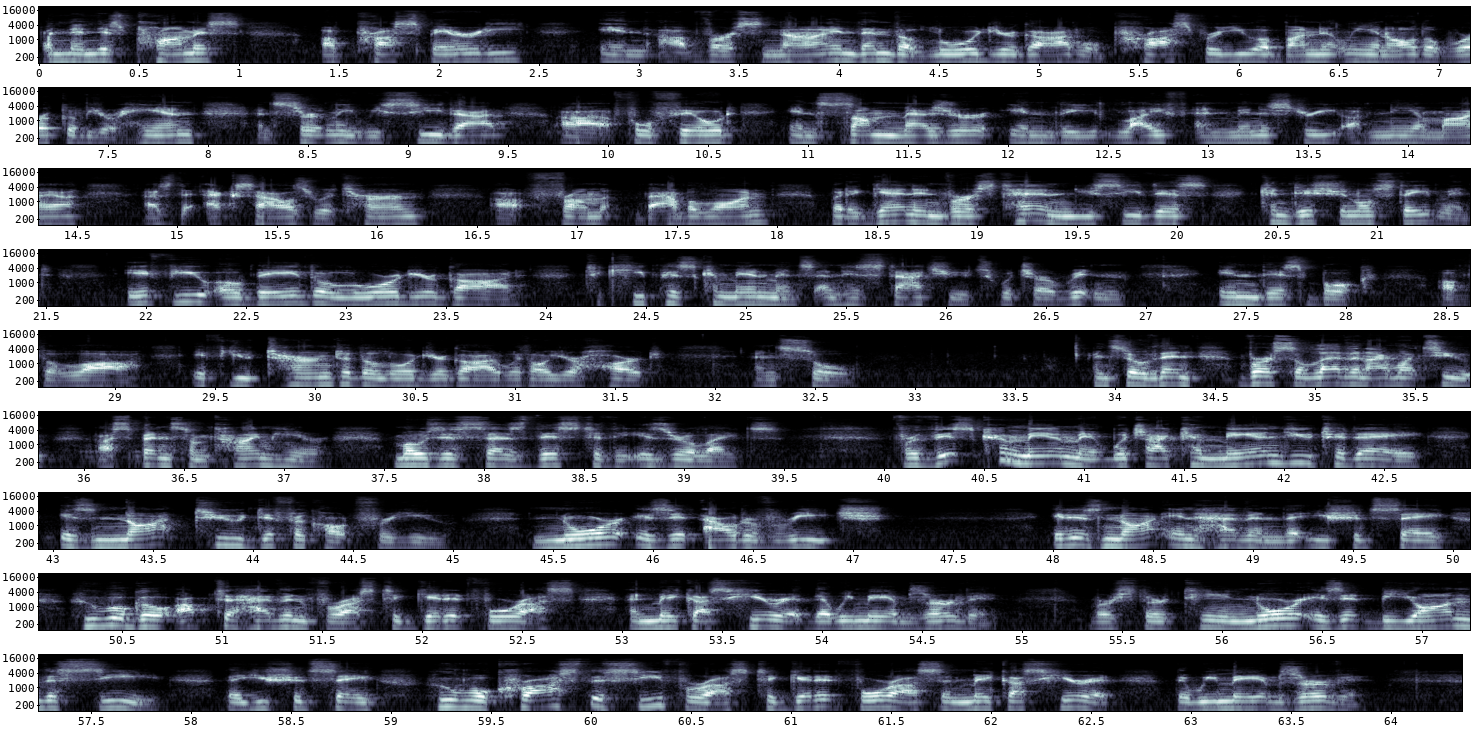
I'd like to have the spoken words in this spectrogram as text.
And then this promise of prosperity in uh, verse 9 then the lord your god will prosper you abundantly in all the work of your hand. And certainly we see that uh, fulfilled in some measure in the life and ministry of nehemiah as the exiles return uh, from babylon. But again in verse 10 you see this conditional statement if you obey the Lord your God to keep his commandments and his statutes which are written in this book of the law, if you turn to the Lord your God with all your heart and soul. And so then, verse 11, I want to uh, spend some time here. Moses says this to the Israelites For this commandment which I command you today is not too difficult for you, nor is it out of reach. It is not in heaven that you should say, Who will go up to heaven for us to get it for us and make us hear it that we may observe it? Verse 13, nor is it beyond the sea that you should say, Who will cross the sea for us to get it for us and make us hear it, that we may observe it?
